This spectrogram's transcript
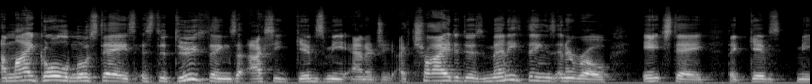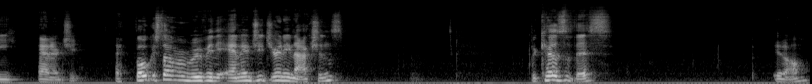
And my goal most days is to do things that actually gives me energy. I try to do as many things in a row each day that gives me energy. I focused on removing the energy draining actions. Because of this, you know,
